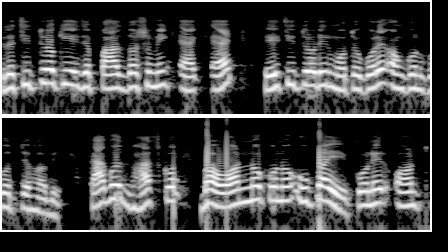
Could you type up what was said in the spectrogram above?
তাহলে চিত্র কি এই যে পাঁচ দশমিক এক এক এই চিত্রটির মতো করে অঙ্কন করতে হবে। কাগজ ভাঁজ করে বা অন্য কোনো উপায়ে কোণের অর্ধ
